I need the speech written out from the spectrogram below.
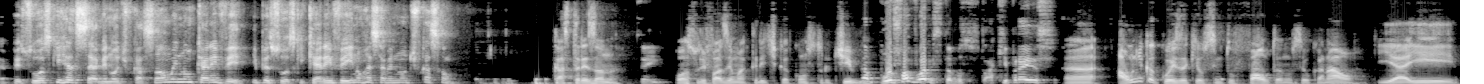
É pessoas que recebem notificação e não querem ver. E pessoas que querem ver e não recebem notificação. Castrezana, Sim. posso lhe fazer uma crítica construtiva? Não, por favor, estamos aqui para isso. Ah, a única coisa que eu sinto falta no seu canal, e aí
